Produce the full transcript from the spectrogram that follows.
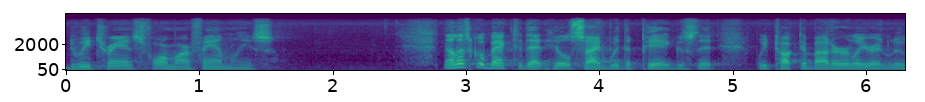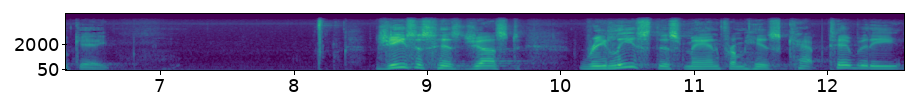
do we transform our families? Now let's go back to that hillside with the pigs that we talked about earlier in Luke 8. Jesus has just released this man from his captivity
